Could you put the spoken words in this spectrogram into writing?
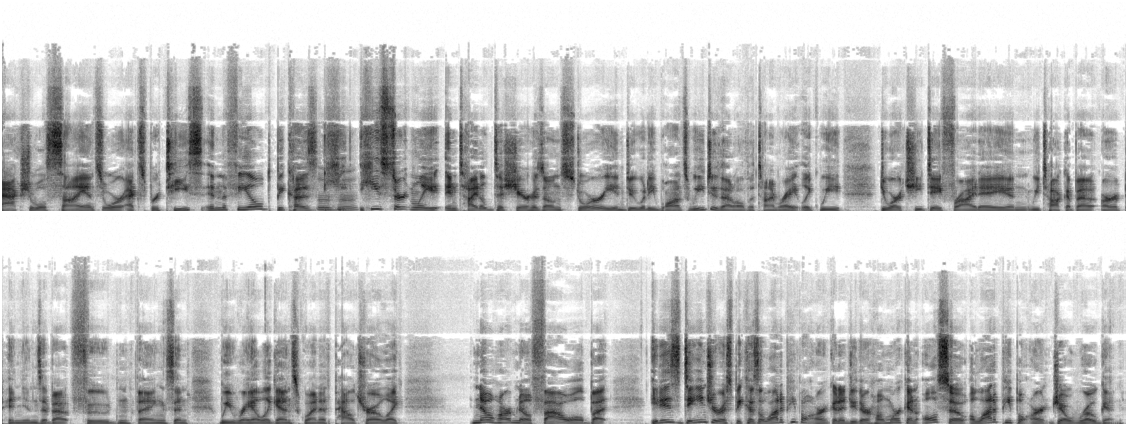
actual science or expertise in the field because he, he's certainly entitled to share his own story and do what he wants. We do that all the time, right? Like we do our cheat day Friday and we talk about our opinions about food and things and we rail against Gwyneth Paltrow. Like no harm, no foul, but it is dangerous because a lot of people aren't going to do their homework. And also, a lot of people aren't Joe Rogan,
